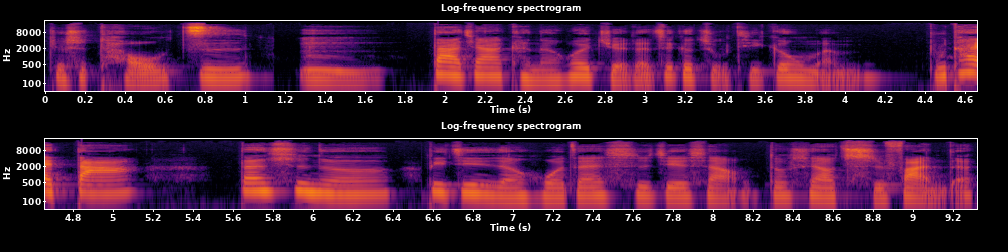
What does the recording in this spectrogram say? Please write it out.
就是投资。嗯，大家可能会觉得这个主题跟我们不太搭，但是呢，毕竟人活在世界上都是要吃饭的。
